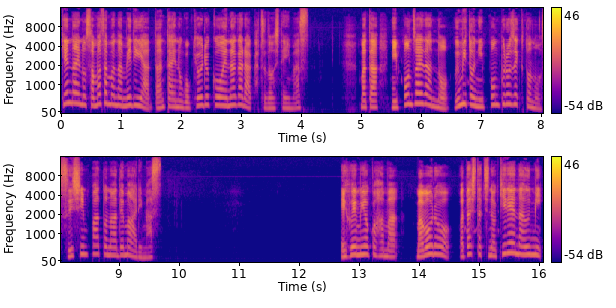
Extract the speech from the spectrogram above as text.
県内のさまざまなメディア団体のご協力を得ながら活動しています。また日本財団の海と日本プロジェクトの推進パートナーでもあります。FM 横浜守ろう私たちの綺麗な海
